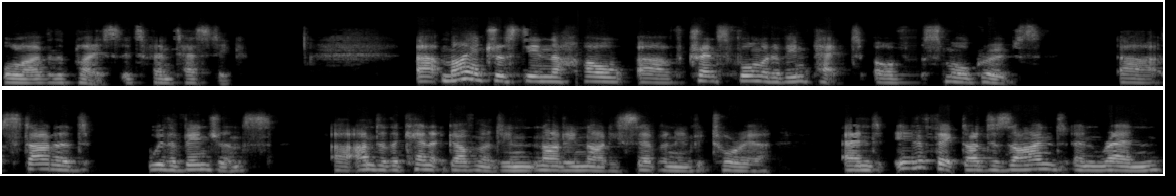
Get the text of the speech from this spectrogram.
all over the place. It's fantastic. Uh, my interest in the whole uh, transformative impact of small groups uh, started with a vengeance uh, under the Kennett government in 1997 in Victoria. And in effect, I designed and ran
